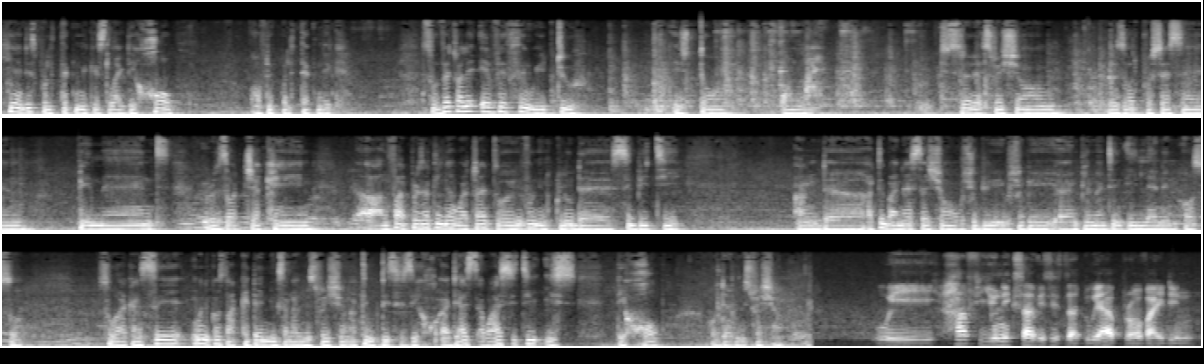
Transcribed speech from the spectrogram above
here in this Polytechnic is like the hub of the Polytechnic. So virtually everything we do is done online. Student registration, result processing, payment, result checking. Uh, in fact, presently now we're trying to even include the CBT. And uh, I think by next session we should be we should be uh, implementing e-learning also. So I can say when it comes to academics and administration, I think this is the, uh, the ICT is the hub of the administration we have unique services that we are providing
